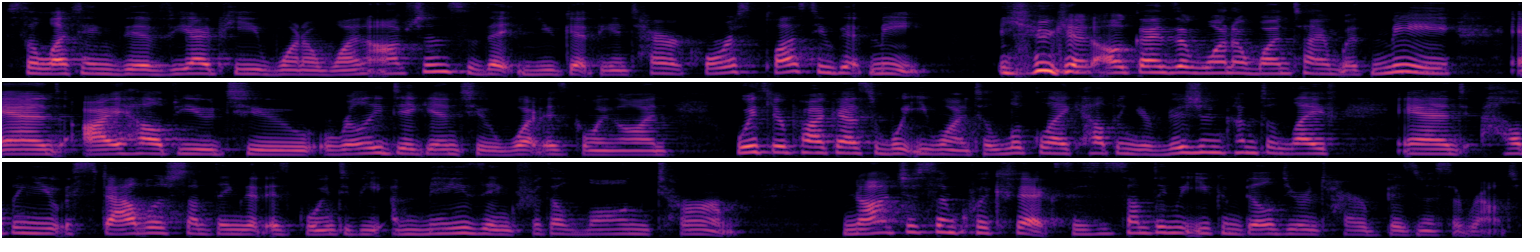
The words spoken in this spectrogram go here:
selecting the VIP 101 option so that you get the entire course, plus, you get me. You get all kinds of one on one time with me, and I help you to really dig into what is going on with your podcast, what you want it to look like, helping your vision come to life, and helping you establish something that is going to be amazing for the long term not just some quick fix. This is something that you can build your entire business around.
